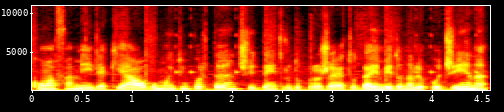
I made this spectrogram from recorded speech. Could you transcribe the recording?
com a família, que é algo muito importante dentro do projeto da EMEI Dona Leopoldina,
